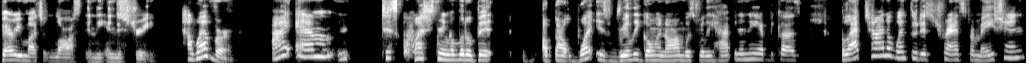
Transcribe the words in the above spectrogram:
very much lost in the industry. However i am just questioning a little bit about what is really going on what's really happening here because Blac Chyna went through this transformation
